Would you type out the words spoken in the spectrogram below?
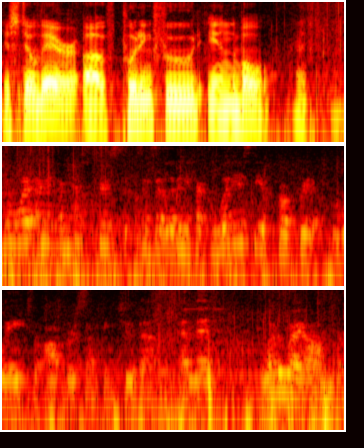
is still there of putting food in the bowl. Right? So what, I mean, I'm just curious, since I live in Ukiah, what is the appropriate way to offer something to them? And then, what do I offer?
